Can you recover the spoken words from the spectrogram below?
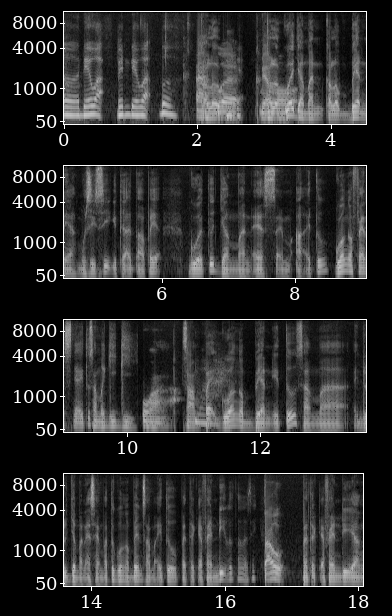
eh, dewa, band dewa. Beuh, Ah, kalau- Kalau gue zaman kalau band ya musisi gitu atau apa ya, gue tuh zaman SMA itu gue ngefansnya itu sama Gigi. Wah. Sampai gue ngeband itu sama dulu zaman SMA tuh gue ngeband sama itu Patrick Effendi lu tau gak sih? Tahu. Patrick Effendi yang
